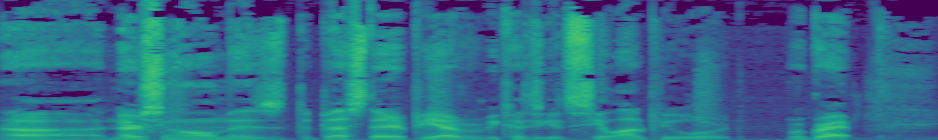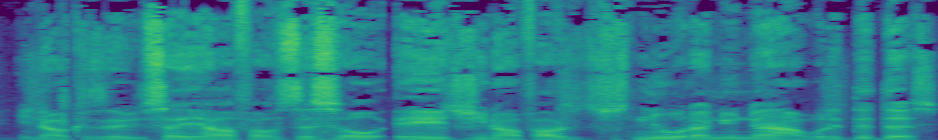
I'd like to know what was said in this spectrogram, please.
a uh, nursing home is the best therapy ever because you get to see a lot of people regret. You know, because they say, "Oh, if I was this old age, you know, if I was just knew what I knew now, would have did this."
